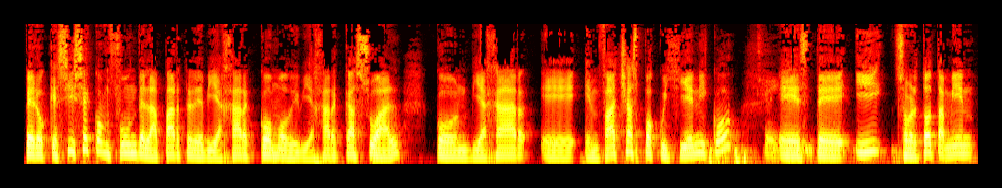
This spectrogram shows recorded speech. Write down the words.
pero que sí se confunde la parte de viajar cómodo y viajar casual con viajar eh, en fachas poco higiénico, Sí. este, y sobre todo también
